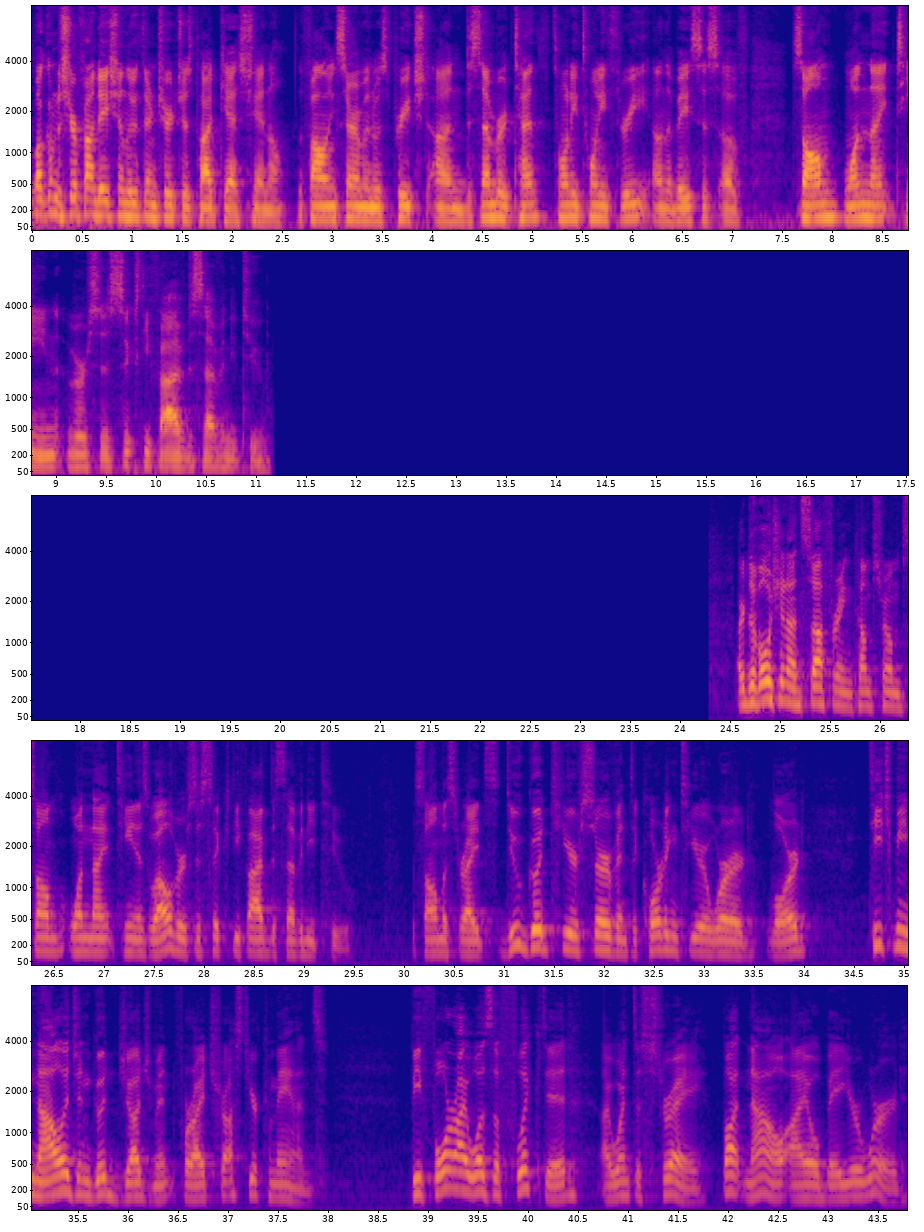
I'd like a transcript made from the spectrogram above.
Welcome to Sure Foundation Lutheran Church's podcast channel. The following sermon was preached on December 10th, 2023, on the basis of Psalm 119, verses 65 to 72. Our devotion on suffering comes from Psalm 119 as well, verses 65 to 72. The psalmist writes Do good to your servant according to your word, Lord. Teach me knowledge and good judgment, for I trust your commands. Before I was afflicted, I went astray, but now I obey your word.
